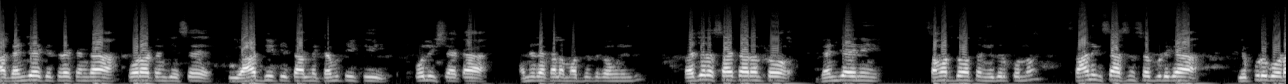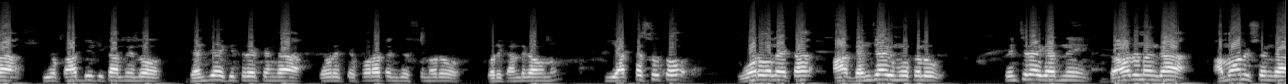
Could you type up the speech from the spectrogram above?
ఆ గంజాయికి వ్యతిరేకంగా పోరాటం చేసే ఈ ఆర్డీటీ కాలనీ కమిటీకి పోలీస్ శాఖ అన్ని రకాల మద్దతుగా ఉండింది. ప్రజల సహకారంతో గంజాయిని సమర్థవంతంగా ఎదుర్కొన్నాం. స్థానిక శాసనసభ్యుడిగా ఎప్పుడు కూడా ఈ యొక్క ఆర్డీటీ కాలనీలో గంజాయికి వ్యతిరేకంగా ఎవరైతే పోరాటం చేస్తున్నారో వారికి అండగా ఉన్నాం. ఈ అక్కసుతో ఓర్వలేక ఆ గంజాయి మూకలు పెంచరాయ్ గారిని దారుణంగా అమానుషంగా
